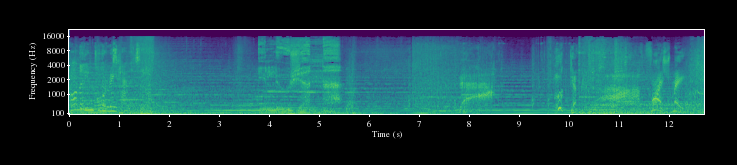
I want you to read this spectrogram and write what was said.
fallen to the Radiant. Illusion. Hooked him! Ah, fresh meat!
